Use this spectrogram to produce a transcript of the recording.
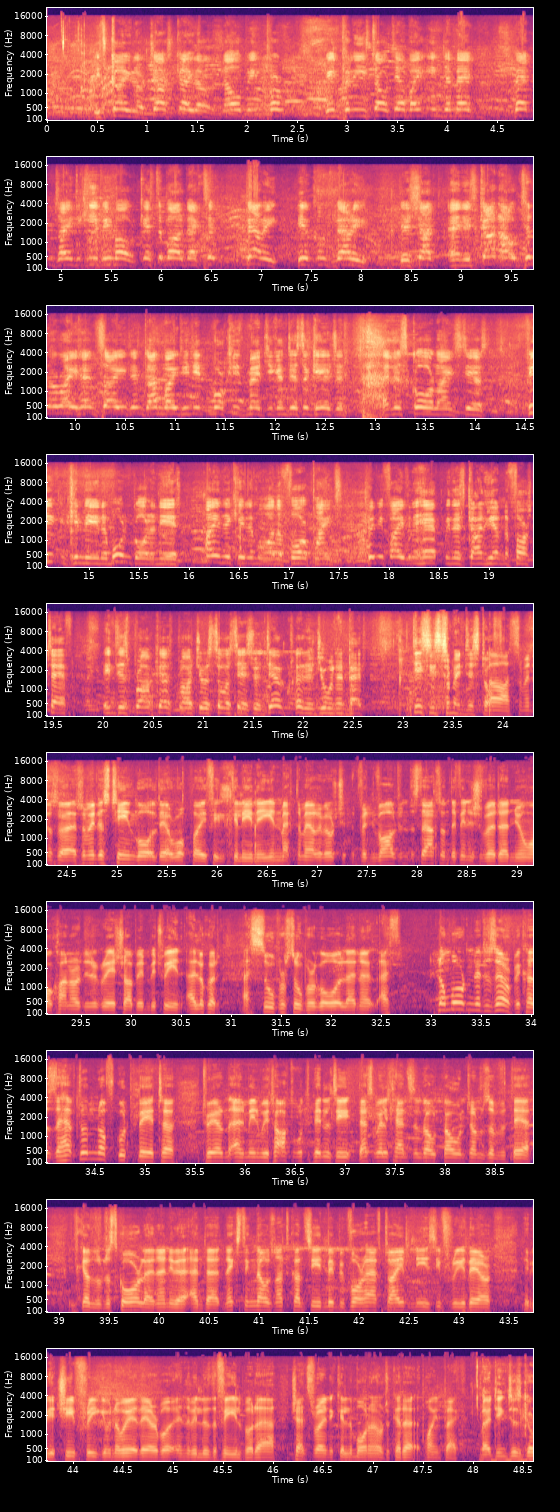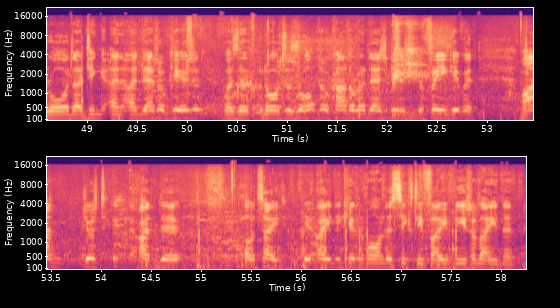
It's Guyler, Josh Guyler, now being, per, being policed out there by Enda Madden. Trying to keep him out, gets the ball back to Barry. Here comes Barry. The shot, and it's gone out to the right hand side and gone wide. He didn't work his magic on this occasion. And the score line stays. Feakle Killanena, one goal and eight. Inagh the four points. 25 and a half minutes gone here in the first half in this broadcast brought to you association with Derg Credit, and Pat. This is tremendous stuff. Oh, tremendous, uh, tremendous team goal there, up by Phil Killeen. Ian McNamara was involved in the start and the finish of it, and young O'Connor did a great job in between. I look at a super, super goal, and a, a, no more than they deserve because they have done enough good play to, to earn. I mean, we talked about the penalty, that's well cancelled out now in terms of the in terms of the scoreline anyway. And uh, next thing now is not to concede maybe before half time, an easy free there, maybe a cheap free given away there, but in the middle of the field. But uh, chance Ryan to kill them now to get a point back. I think just Garrod, I think and on that occasion was it an Otis Rotten O'Connor on that occasion, the free given on just on the outside the Inagh Kilmore on the 65 metre line and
